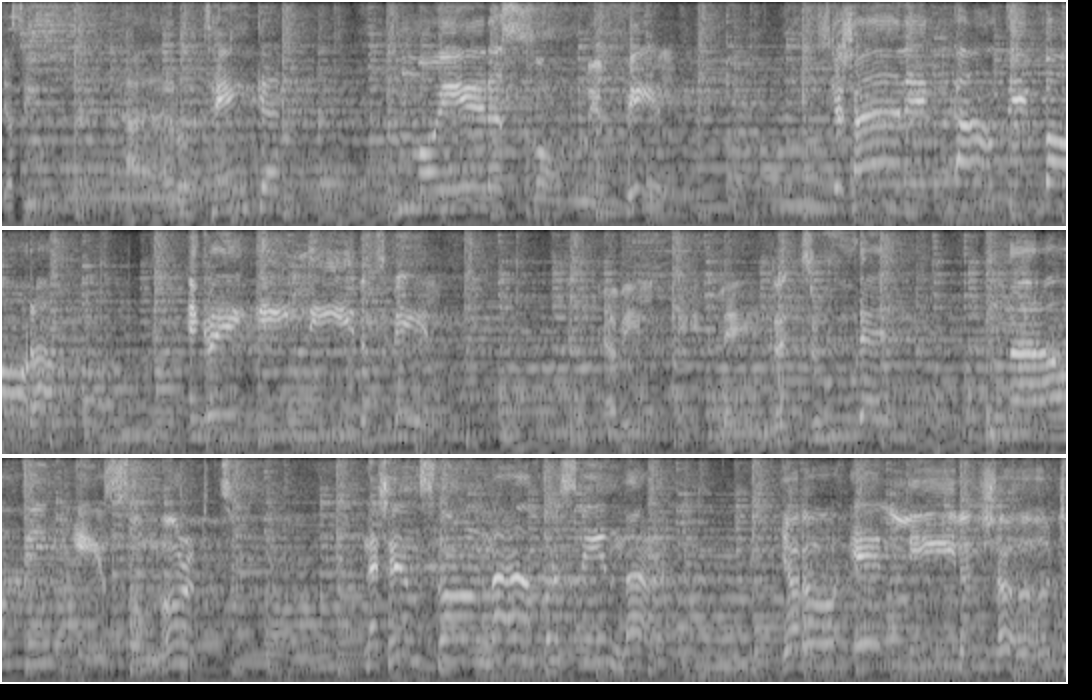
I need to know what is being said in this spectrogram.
Jag sitter här och tänker Vad är det som är fel? Ska kärlek alltid vara En grej i livets spel? Jag vill ej längre tro det När känslorna försvinner Ja, då är livet kört.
